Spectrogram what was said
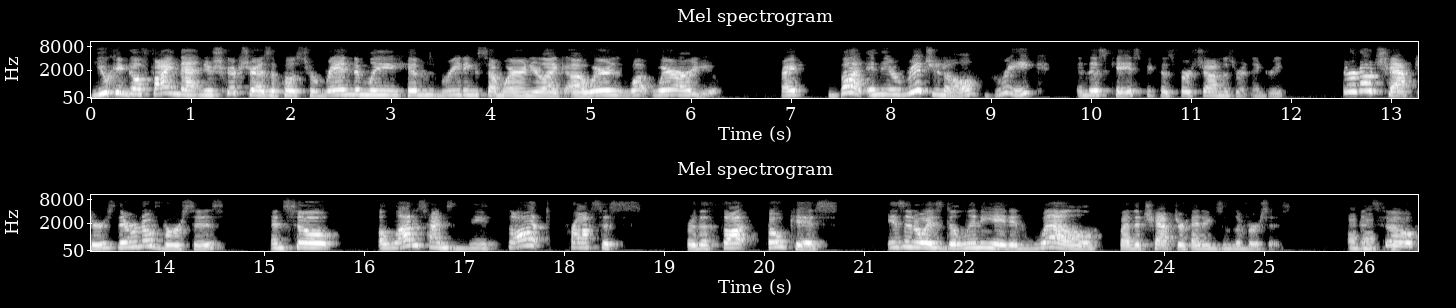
you can go find that in your scripture as opposed to randomly him reading somewhere and you're like, uh, where is what where are you? Right? But in the original Greek, in this case, because first John was written in Greek, there were no chapters, there were no verses. And so a lot of times the thought process or the thought focus isn't always delineated well by the chapter headings and the verses. Mhm. And so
